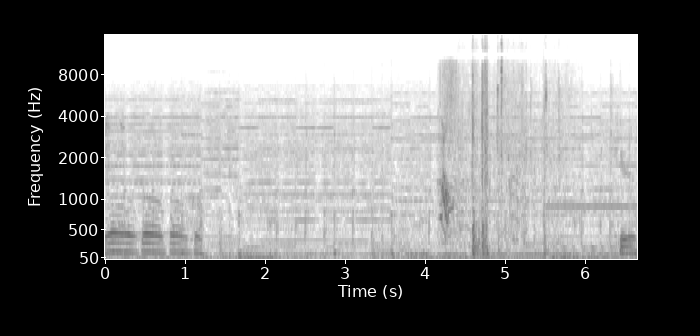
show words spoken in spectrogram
Go, go, go, go. Here.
